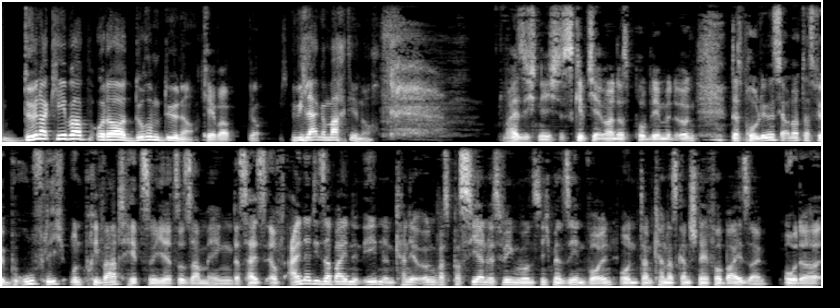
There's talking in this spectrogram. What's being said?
Döner Kebab oder Durum Döner? Kebab. Ja. Wie lange macht ihr noch? Weiß ich nicht. Es gibt ja immer das Problem mit irgend. Das Problem ist ja auch noch, dass wir beruflich und privat hetzen hier zusammenhängen. Das heißt, auf einer dieser beiden Ebenen kann ja irgendwas passieren, weswegen wir uns nicht mehr sehen wollen. Und dann kann das ganz schnell vorbei sein. Oder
